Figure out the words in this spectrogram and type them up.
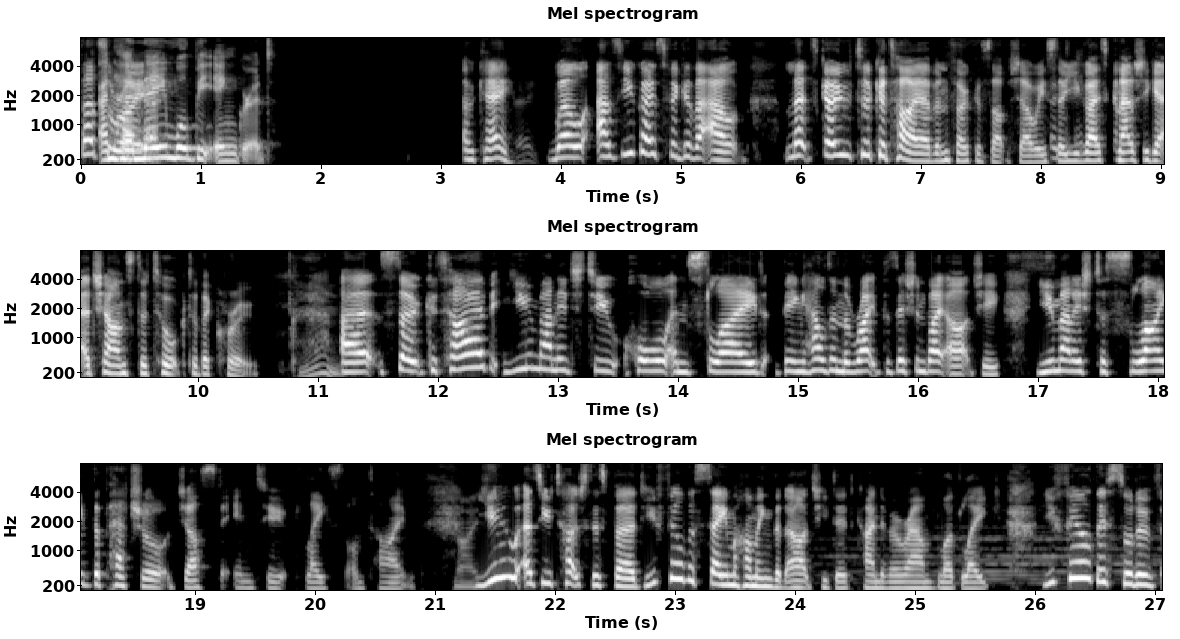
That's right, and all her name will be Ingrid. Okay. Well, as you guys figure that out, let's go to Katayab and focus up, shall we? So you guys can actually get a chance to talk to the crew. Uh, so, Katayab, you managed to haul and slide, being held in the right position by Archie. You managed to slide the petrel just into place on time. Nice. You, as you touch this bird, you feel the same humming that Archie did kind of around Blood Lake. You feel this sort of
